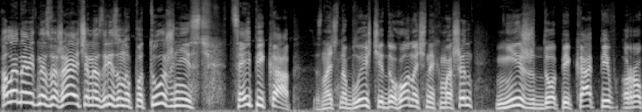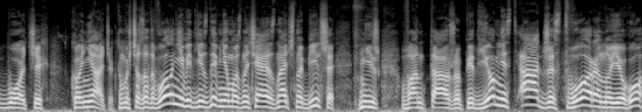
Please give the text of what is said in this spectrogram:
Але навіть незважаючи на зрізану потужність, цей пікап значно ближчий до гоночних машин, ніж до пікапів робочих конячок. Тому що задоволення від їзди в ньому означає значно більше, ніж вантажопідйомність, адже створено його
